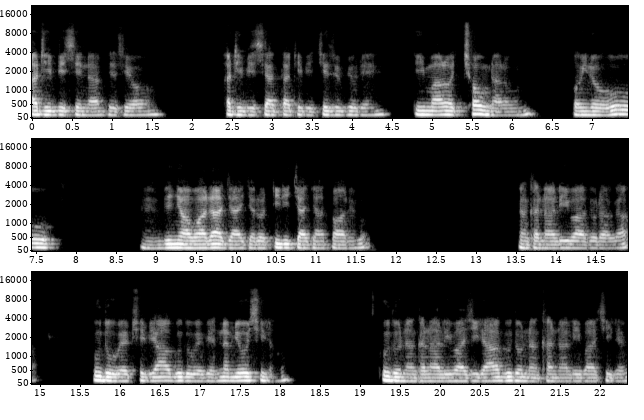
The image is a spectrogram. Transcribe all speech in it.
အတ္တိပစ္စေနာပစ္စယောအတ္တိပိစယတတ္တိပိကျေစုပြုတယ်ဒီမှာတော့ချုံတာတော့ဘုန်းကြီးတို့ ပညာဝါဒကြကြတော့တိတိကျကျသွားတယ်ပေါ့နာခန္ဓာ၄ပါးဆိုတာကကုသိုလ်ပဲဖြစ်ပြအကုသိုလ်ပဲဖြစ်နှစ်မျိုးရှိတာကုသိုလ်နာခန္ဓာ၄ပါးရှိတာအကုသိုလ်နာခန္ဓာ၄ပါးရှိတယ်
